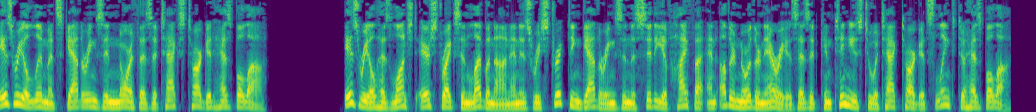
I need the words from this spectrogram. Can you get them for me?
Israel limits gatherings in north as attacks target Hezbollah. Israel has launched airstrikes in Lebanon and is restricting gatherings in the city of Haifa and other northern areas as it continues to attack targets linked to Hezbollah.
